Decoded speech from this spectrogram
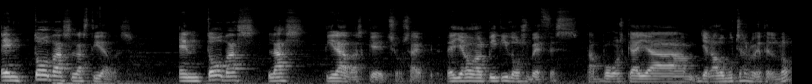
en todas las tiradas. En todas las tiradas que he hecho. O sea, he llegado al piti dos veces. Tampoco es que haya llegado muchas veces, ¿no?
